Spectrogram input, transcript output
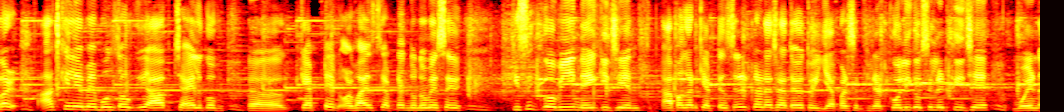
पर आज के लिए मैं बोलता हूँ कि आप चहल को कैप्टन और वाइस कैप्टन दोनों में से किसी को भी नहीं कीजिए। आप अगर कैप्टन सेलेक्ट करना चाहते हो तो यहाँ पर से विराट कोहली को सिलेक्ट कीजिए मोइन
